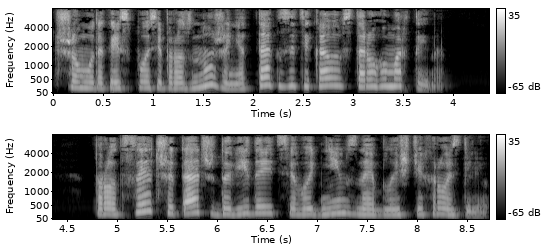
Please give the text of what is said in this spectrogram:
чому такий спосіб розмноження так зацікавив старого Мартина? Про це читач довідається в однім з найближчих розділів.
